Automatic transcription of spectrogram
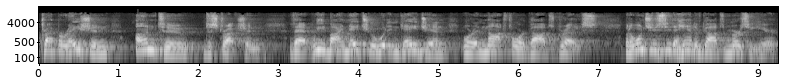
preparation unto destruction that we by nature would engage in were it not for God's grace. But I want you to see the hand of God's mercy here.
